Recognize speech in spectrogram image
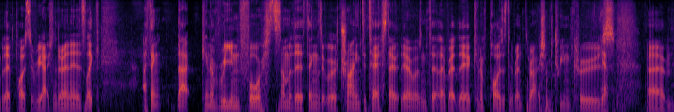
the, the positive reactions around it. It's like I think that kind of reinforced some of the things that we were trying to test out there, wasn't it? About the kind of positive interaction between crews. Um,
